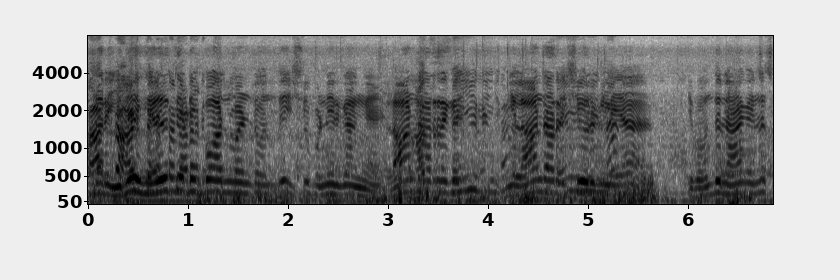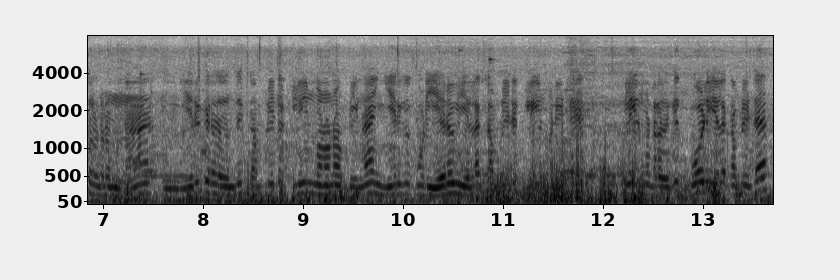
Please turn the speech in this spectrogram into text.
சார் இது ஹெல்த் டிபார்ட்மெண்ட் வந்து இஷ்யூ பண்ணியிருக்காங்க. லாண்ட் ஆர்டருக்கு இங்கே. லாண்ட் ஆர்டர் இஷ்யூ இருக்கு இல்லையா? இப்போ வந்து நாங்கள் என்ன சொல்கிறோம்னா இங்கே இருக்கிறத வந்து கம்ப்ளீட்டாக க்ளீன் பண்ணணும் அப்படின்னா இங்கே இருக்கக்கூடிய எருவி எல்லாம் கம்ப்ளீட்டாக க்ளீன் பண்ணிவிட்டு க்ளீன் பண்ணுறதுக்கு கோழி எல்லாம் கம்ப்ளீட்டாக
